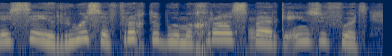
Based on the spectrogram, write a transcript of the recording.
jy sê rose, vrugtebome, grasperke ensovoorts.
